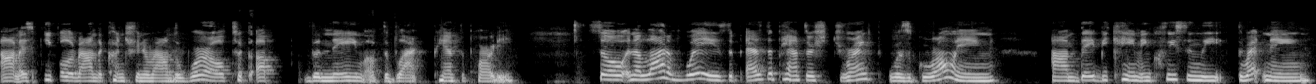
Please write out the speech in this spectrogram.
um, as people around the country and around the world took up the name of the Black Panther Party. So, in a lot of ways, as the Panther strength was growing, um, they became increasingly threatening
